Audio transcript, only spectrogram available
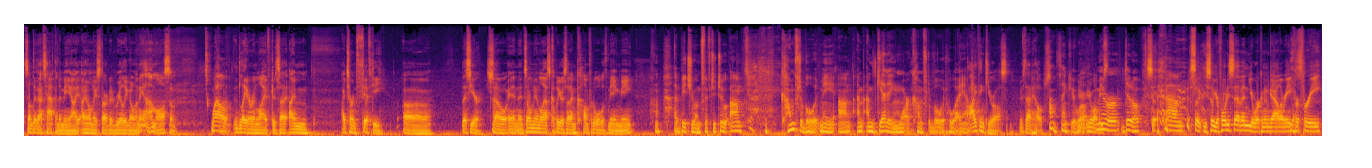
something that's happened to me. I, I only started really going, yeah, I'm awesome Well, uh, later in life because I'm I turned 50 uh, this year. So and it's only in the last couple of years that I'm comfortable with being me. I beat you. I'm 52. Um, comfortable with me. Um, I'm, I'm getting more comfortable with who I am. I think you're awesome. If that helps. oh, thank you. Well, you're welcome. mirror, ditto. So, Um, so so you're 47. You're working in a gallery for Yes. free,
